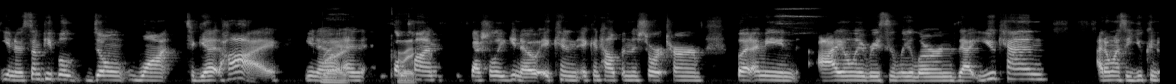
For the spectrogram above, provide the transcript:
you know, some people don't want to get high. You know, Right. and Correct. sometimes especially you know it can it can help in the short term but i mean i only recently learned that you can i don't want to say you can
